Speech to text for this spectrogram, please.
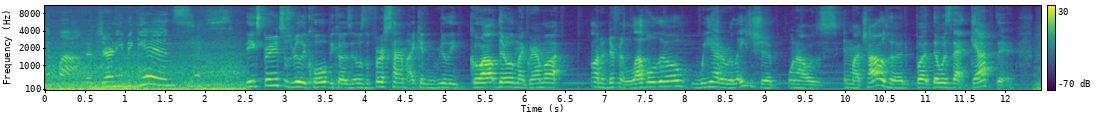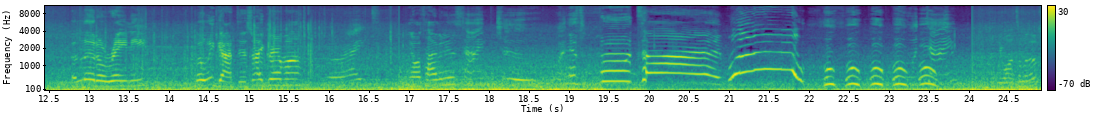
Yeppa. the journey begins. Yes. The experience was really cool because it was the first time I can really go out there with my grandma on a different level though. We had a relationship when I was in my childhood, but there was that gap there. A little rainy, but we got this, right grandma? All right. You know what time it is? Time to. What It's food time! Woo! Ooh, ooh, ooh, ooh, food ooh. time? You want some of those?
